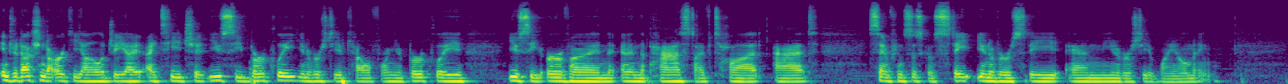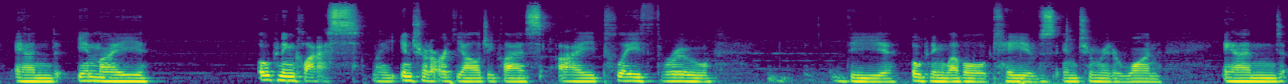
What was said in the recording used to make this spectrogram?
introduction to archaeology, I, I teach at UC Berkeley, University of California, Berkeley, UC Irvine, and in the past I've taught at San Francisco State University and the University of Wyoming. And in my opening class, my intro to archaeology class, I play through the opening level caves in Tomb Raider 1. And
